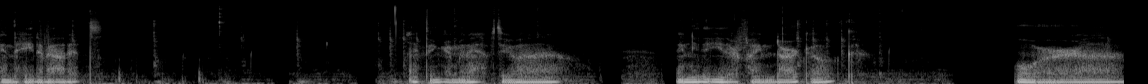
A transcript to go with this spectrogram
and hate about it. I think I'm gonna have to, uh, I need to either find dark oak or uh,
